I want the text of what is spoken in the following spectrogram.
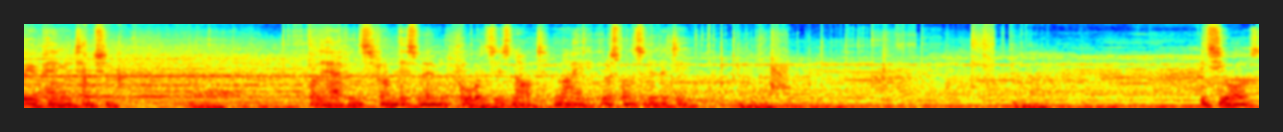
Are you paying attention? What happens from this moment forwards is not my responsibility. It's yours.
